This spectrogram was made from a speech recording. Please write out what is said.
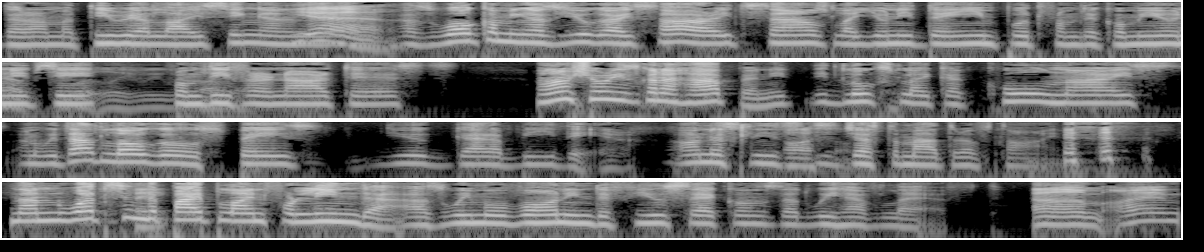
that are materializing and uh, Yeah. as welcoming as you guys are it sounds like you need the input from the community Absolutely. We would from love that. different artists and i'm sure it's going to happen it, it looks like a cool nice and with that logo space you gotta be there honestly it's, it's Awesome. just a matter of time now what's in the pipeline for linda as we move on in the few seconds that we have left Um, I'm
